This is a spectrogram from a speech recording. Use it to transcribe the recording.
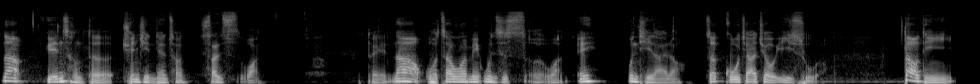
那原厂的全景天窗三十万，对，那我在外面问是十二万。哎，问题来了，这估价就有艺术了。到底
